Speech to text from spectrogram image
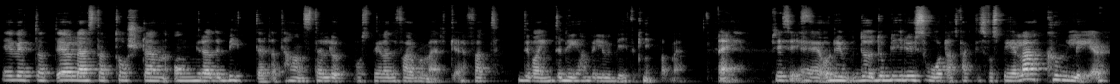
Jag vet att jag läste att Torsten ångrade bittert att han ställde upp och spelade farbror Melker för att det var inte det han ville bli förknippad med. Nej, precis. Eh, och det, då, då blir det ju svårt att faktiskt få spela kung Lear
